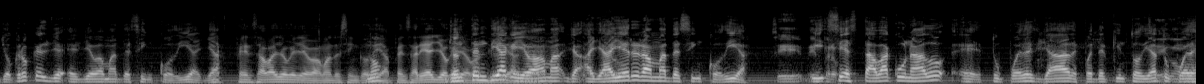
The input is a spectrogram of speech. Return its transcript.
yo creo que él, él lleva más de cinco días ya. Pensaba yo que llevaba más de cinco No. días. Pensaría yo Yo que llevaba entendía que días llevaba más, ya- allá ayer eran más de cinco días. Sí, Y pero- si está vacunado, eh, tú puedes ya después del quinto día, Sí, tú puedes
